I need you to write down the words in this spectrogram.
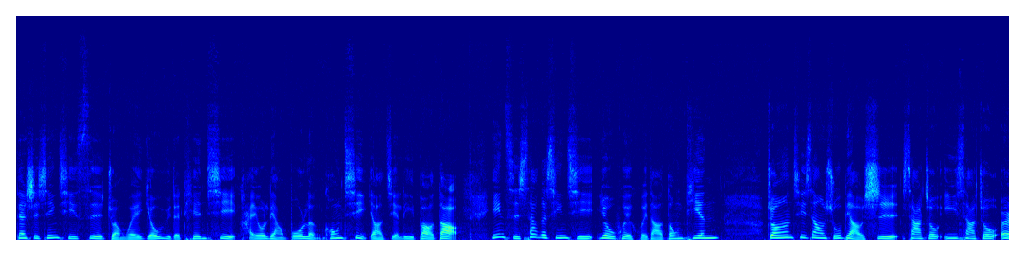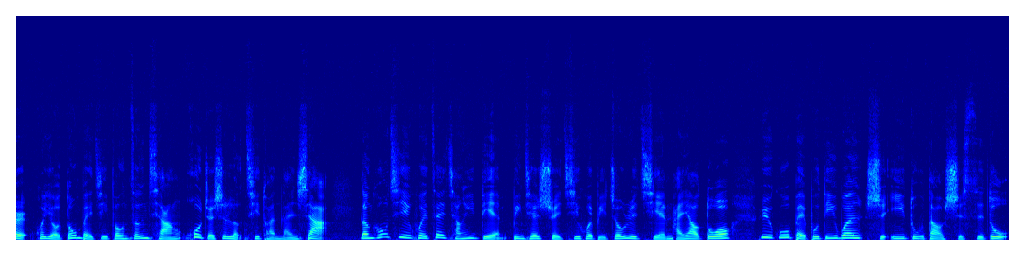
但是星期四转为有雨的天气，还有两波冷空气要接力报道，因此下个星期又会回到冬天。中央气象署表示，下周一下周二会有东北季风增强，或者是冷气团南下，冷空气会再强一点，并且水汽会比周日前还要多。预估北部低温十一度到十四度。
